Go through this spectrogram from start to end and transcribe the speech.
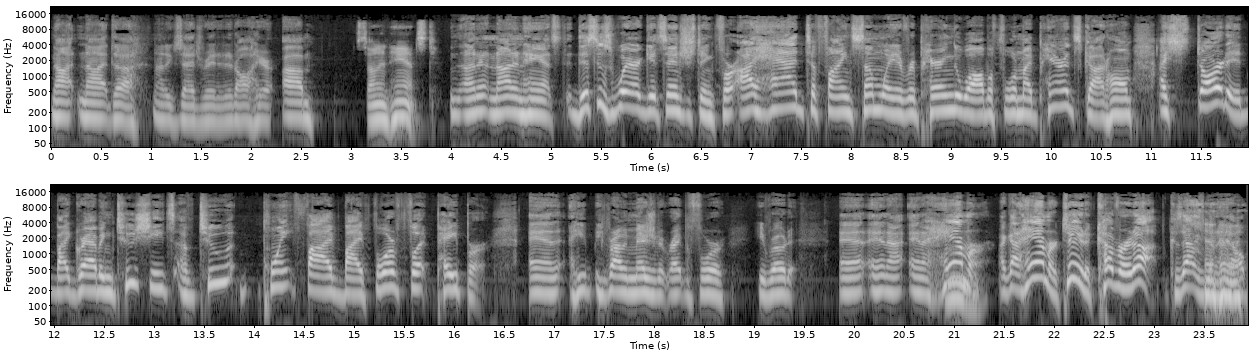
Not, not, uh, not exaggerated at all here. Um, it's unenhanced. not, not enhanced. This is where it gets interesting. For I had to find some way of repairing the wall before my parents got home. I started by grabbing two sheets of 2.5 by 4 foot paper, and he, he probably measured it right before he wrote it. And and a, and a hammer. Hmm. I got a hammer too to cover it up because that was going to help.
